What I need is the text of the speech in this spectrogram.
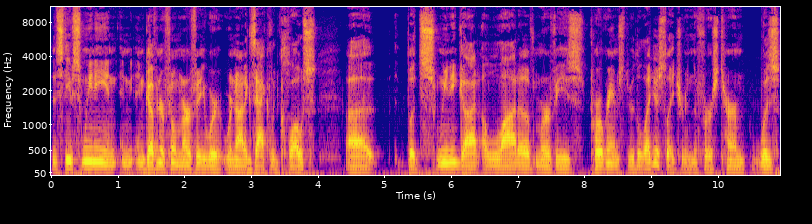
that Steve Sweeney and, and, and Governor Phil Murphy were, were not exactly close. Uh, but Sweeney got a lot of Murphy's programs through the legislature in the first term. Was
